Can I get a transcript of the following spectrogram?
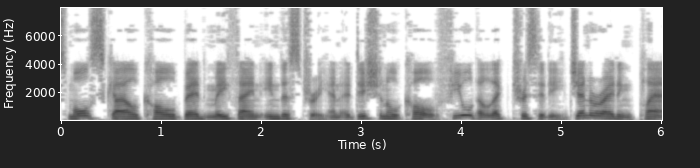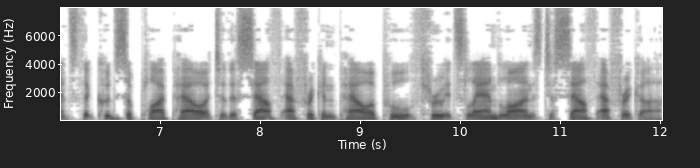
small-scale coal bed methane industry and additional coal-fueled electricity generating plants that could supply power to the South African power pool through its land lines to South Africa.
